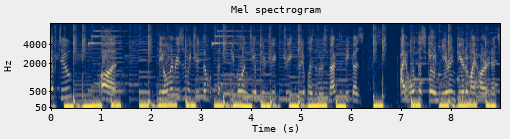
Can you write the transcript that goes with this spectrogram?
TF2. Uh, the only reason we treat them, the people in TF2 treat treat free to plays with respect is because I hold this game near and dear to my heart, and it's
